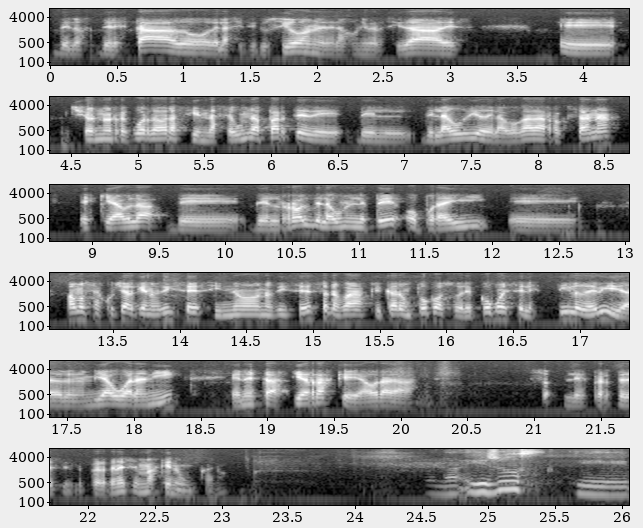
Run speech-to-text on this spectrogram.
del Estado, de las instituciones, de las universidades. Eh, yo no recuerdo ahora si en la segunda parte del, audio de la abogada Roxana es que habla de, del rol de la UNLP o por ahí eh, Vamos a escuchar qué nos dice, si no nos dice eso, nos va a explicar un poco sobre cómo es el estilo de vida de los envía guaraní en estas tierras que ahora les pertenecen, más que nunca. ellos eh,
